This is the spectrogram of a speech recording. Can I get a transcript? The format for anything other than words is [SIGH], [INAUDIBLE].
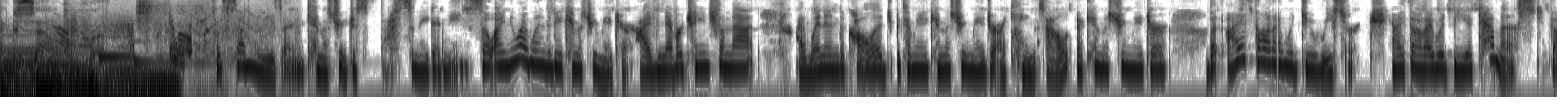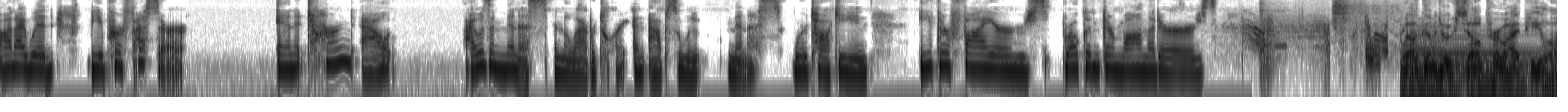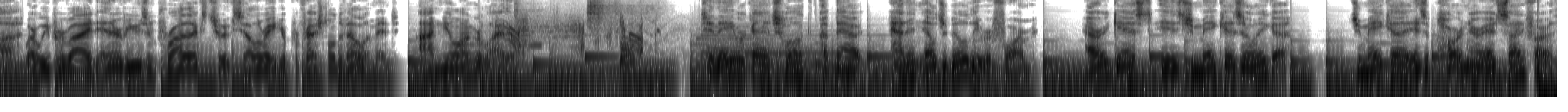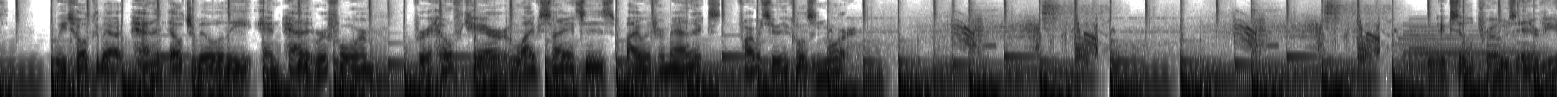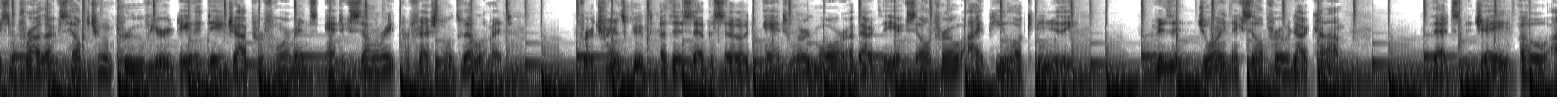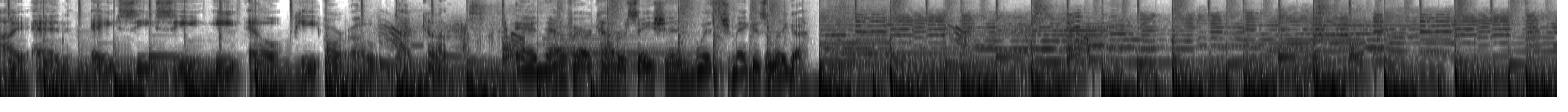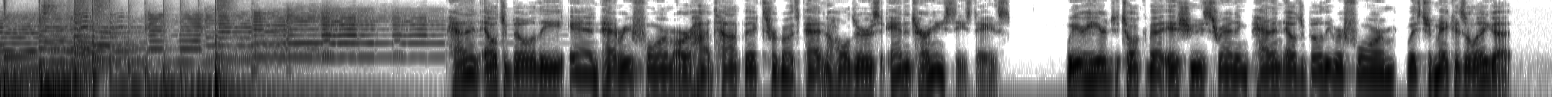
Excel Pro. For some reason, chemistry just fascinated me. So I knew I wanted to be a chemistry major. I've never changed from that. I went into college becoming a chemistry major. I came out a chemistry major, but I thought I would do research. I thought I would be a chemist, thought I would be a professor. And it turned out I was a menace in the laboratory, an absolute menace. We're talking ether fires, broken thermometers. Welcome to AccelPro IP Law, where we provide interviews and products to accelerate your professional development. I'm Neil Ungerleider. Today we're going to talk about patent eligibility reform. Our guest is Jamaica Szeliga. Jamaica is a partner at Seyfarth. We talk about patent eligibility and patent reform for healthcare, life sciences, bioinformatics, pharmaceuticals, and more. AccelPro's interviews and products help to improve your day to day job performance and accelerate professional development. For a transcript of this episode and to learn more about the AccelPro IP Law community, visit joinaccelpro.com. That's J O I N A C C E L P R O dot com. And now for our conversation with Jamaica Szeliga. Patent eligibility and patent reform are hot topics for both patent holders and attorneys these days. We are here to talk about issues surrounding patent eligibility reform with Jamaica Szeliga.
